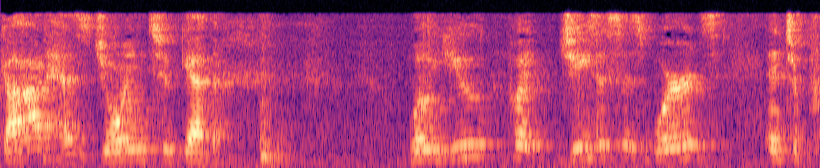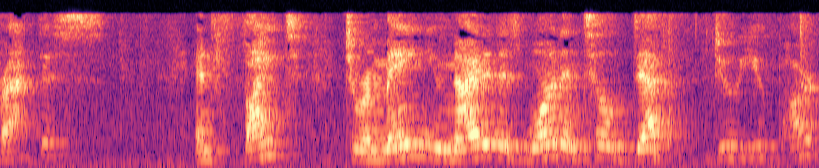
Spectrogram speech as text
God has joined together, will you put Jesus' words into practice and fight to remain united as one until death do you part?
